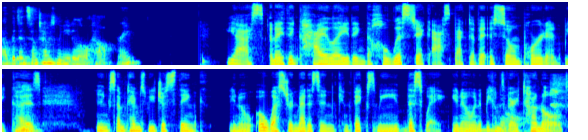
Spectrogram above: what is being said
uh, but then sometimes we need a little help, right? Yes. And I think highlighting the holistic aspect of it is so important because I think sometimes we just think, you know, oh, Western medicine can fix me this way, you know, and it becomes very tunneled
